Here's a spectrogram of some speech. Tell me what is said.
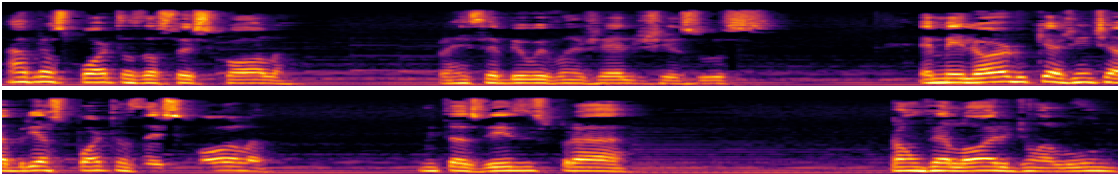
abra as portas da sua escola para receber o Evangelho de Jesus. É melhor do que a gente abrir as portas da escola muitas vezes para um velório de um aluno.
